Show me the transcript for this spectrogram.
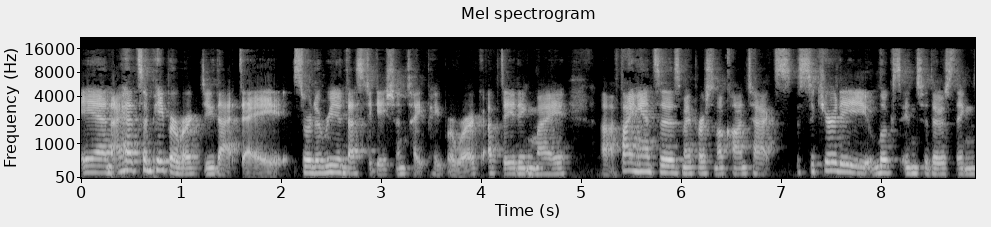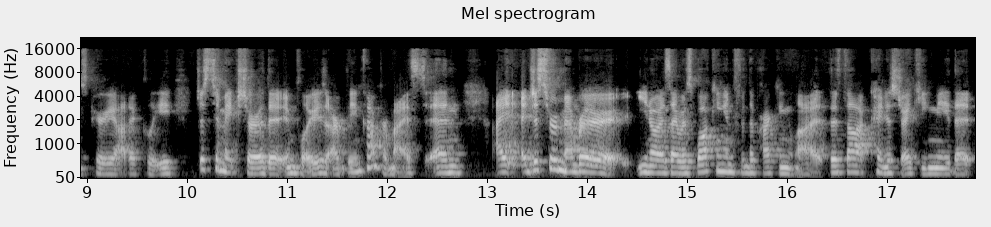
And I had some paperwork due that day, sort of reinvestigation type paperwork, updating my uh, finances, my personal contacts. Security looks into those things periodically just to make sure that employees aren't being compromised. And I, I just remember, you know, as I was walking in from the parking lot, the thought kind of striking me that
